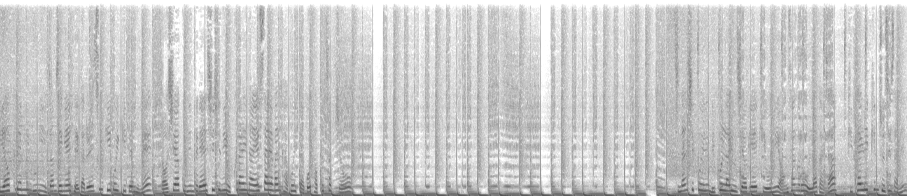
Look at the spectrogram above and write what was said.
이어 크렘린궁이 이 전쟁의 대가를 숨기고 있기 때문에 러시아 군인들의 시신이 우크라이나에 쌓여만 가고 있다고 덧붙였죠. 지난 19일 미콜라이우 지역의 기온이 영상으로 올라가자 비탈리킨 주지사는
